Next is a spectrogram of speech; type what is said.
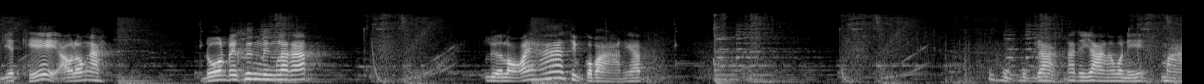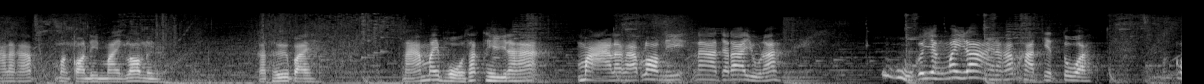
เหยียดเคเอาแล้วไงโดนไปครึ่งหนึ่งแล้วครับ เหลือร้อยห้าสิบกว่าบาทครับ อ้โหบุกยากน่าจะยากนะวันนี้มาแล้วครับ มังกรดินมาอีกรอบหนึ่งกระทืบไป น้ำไม่โผล่สักทีนะฮะมาแล้วครับ รอบนี้น่าจะได้อยู่นะโอ้โหก็ยังไม่ได้นะครับ ขาดเจ็ดตัว มังก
